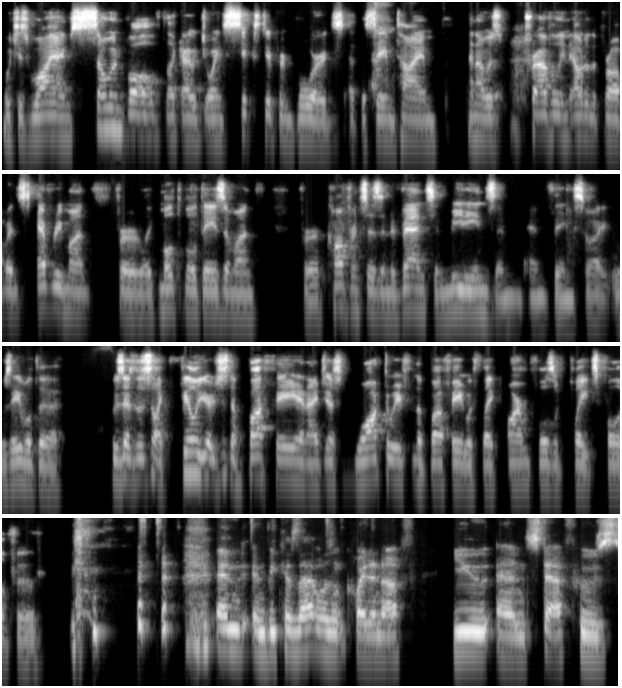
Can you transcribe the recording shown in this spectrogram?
which is why i'm so involved. Like i would join six different boards at the same time and i was traveling out of the province every month for like multiple days a month for conferences and events and meetings and and things. So I was able to. It was just like failure, just a buffet, and I just walked away from the buffet with like armfuls of plates full of food. and and because that wasn't quite enough, you and Steph, who's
